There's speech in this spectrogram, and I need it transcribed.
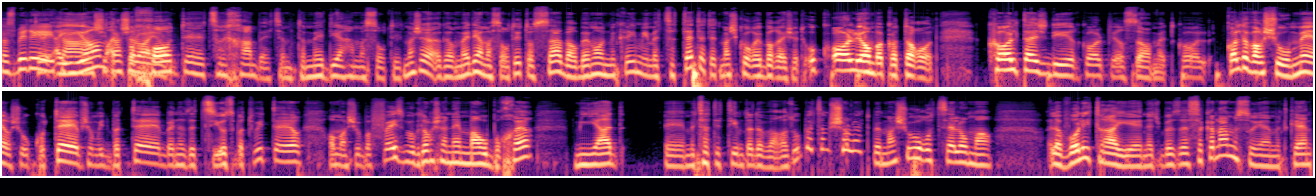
תסבירי את היום השיטה את שלו היום. פחות אה, צריכה בעצם את המדיה המסורתית. מה שגם המדיה המסורתית עושה בהרבה מאוד מקרים, היא מצטטת את מה שקורה ברשת. הוא כל יום בכותרות. כל תשדיר, כל פרסומת, כל, כל דבר שהוא אומר, שהוא כותב, שהוא מתבטא, בין איזה ציוץ בטוויטר, או משהו בפייסבוק, לא משנה מה הוא בוחר, מיד אה, מצטטים את הדבר הזה. הוא בעצם שולט במה שהוא רוצה לומר. לבוא להתראיין, יש בזה סכנה מסוימת, כן?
